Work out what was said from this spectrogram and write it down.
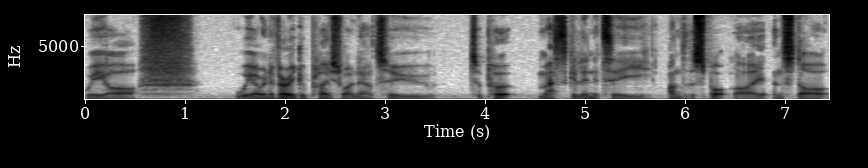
we are we are in a very good place right now to to put masculinity under the spotlight and start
